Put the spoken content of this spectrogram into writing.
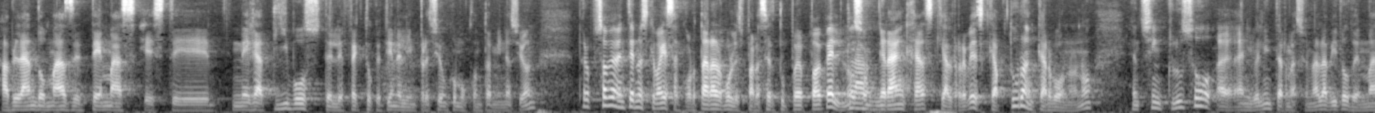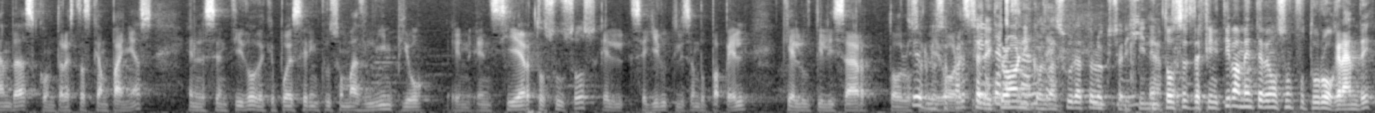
hablando más de temas este, negativos del efecto que tiene la impresión como contaminación. Pero pues obviamente no es que vayas a cortar árboles para hacer tu papel, ¿no? Claro. Son granjas que al revés capturan carbono, ¿no? Entonces incluso a, a, nivel internacional ha habido demandas contra estas campañas en el sentido de que puede ser incluso más limpio en, en ciertos usos el seguir utilizando papel que el utilizar todos los sí, servidores. Los electrónicos, basura, todo lo que se origina. Entonces, pero... definitivamente vemos un futuro grande,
